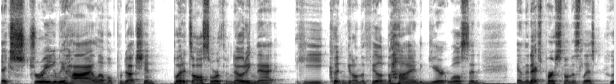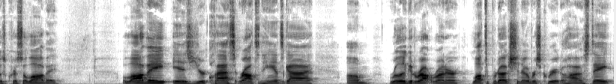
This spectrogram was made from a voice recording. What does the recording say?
extremely high level production. But it's also worth noting that he couldn't get on the field behind Garrett Wilson. And the next person on this list, who is Chris Olave. Olave is your classic routes and hands guy. Um, really good route runner, lots of production over his career at Ohio State.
